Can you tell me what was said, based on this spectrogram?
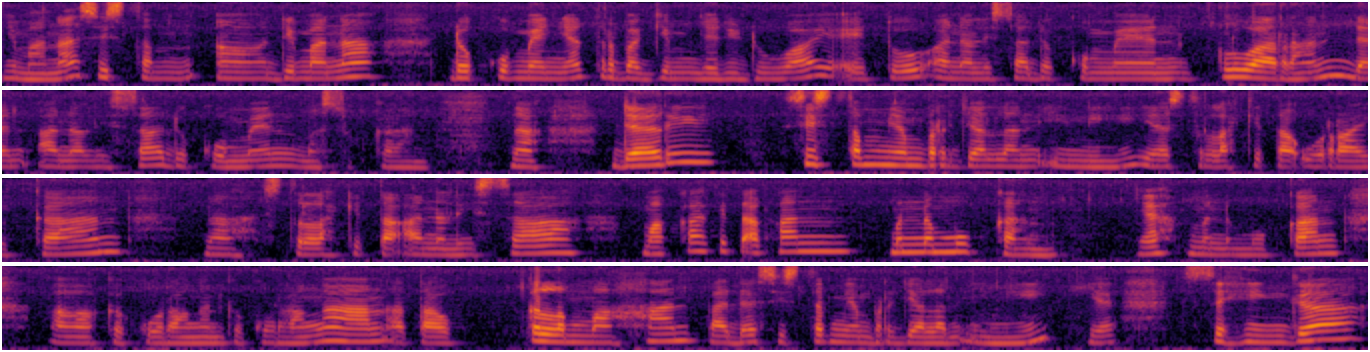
di mana sistem uh, di mana dokumennya terbagi menjadi dua yaitu analisa dokumen keluaran dan analisa dokumen masukan. Nah, dari sistem yang berjalan ini ya setelah kita uraikan, nah setelah kita analisa maka kita akan menemukan ya menemukan uh, kekurangan-kekurangan atau kelemahan pada sistem yang berjalan ini ya sehingga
